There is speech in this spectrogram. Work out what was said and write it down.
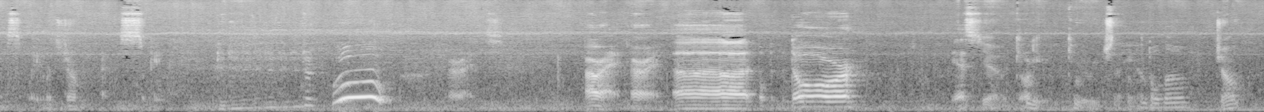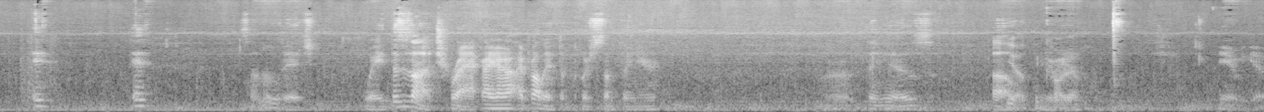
Let's, wait, let's jump. That's okay. Woo! Alright. Alright, alright. Uh, open the door. Yes? Yeah. Can you can you reach the handle though? Jump. Eh, eh. Son of a bitch. Wait, this is on a track. I I probably have to push something here. Thing is, oh, Yeah, here we go. Here we go.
